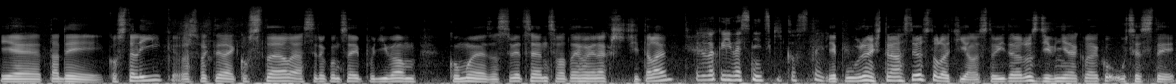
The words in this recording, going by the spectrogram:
Je tady kostelík, respektive kostel, já si dokonce i podívám, komu je zasvěcen, svatého Jana Křtitele. Je to takový vesnický kostel. Je původem 14. století, ale stojí teda dost divně takhle jako u cesty.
